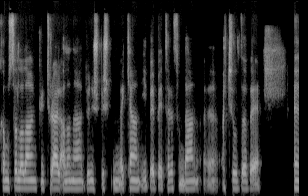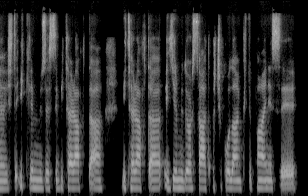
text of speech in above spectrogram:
kamusal alan, kültürel alana dönüşmüş bir mekan İBB tarafından e, açıldı ve e, işte iklim müzesi bir tarafta, bir tarafta 24 saat açık olan kütüphanesi,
